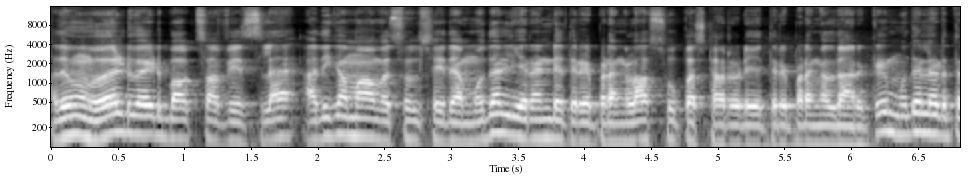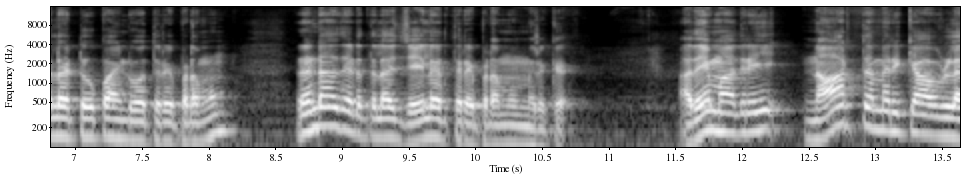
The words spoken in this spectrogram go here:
அதுவும் வேர்ல்டு வைடு பாக்ஸ் ஆஃபீஸில் அதிகமாக வசூல் செய்த முதல் இரண்டு திரைப்படங்களாக சூப்பர் ஸ்டாருடைய திரைப்படங்கள் தான் இருக்குது முதல் இடத்துல டூ பாயிண்ட் ஓ திரைப்படமும் ரெண்டாவது இடத்துல ஜெயிலர் திரைப்படமும் இருக்குது அதே மாதிரி நார்த் அமெரிக்காவில்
